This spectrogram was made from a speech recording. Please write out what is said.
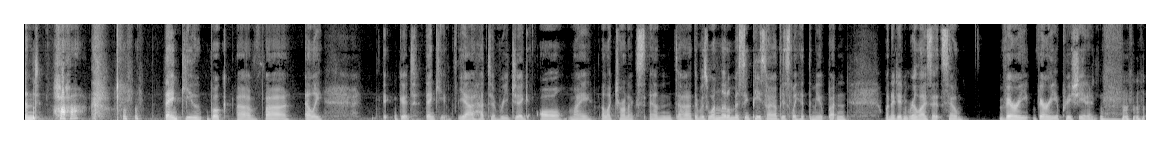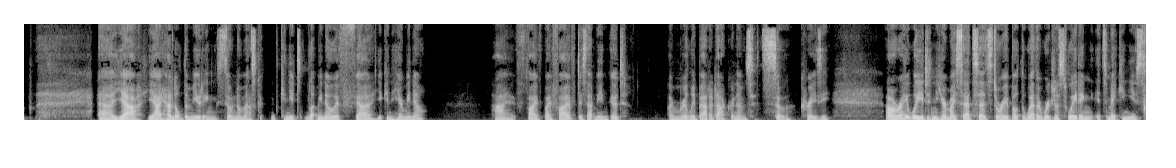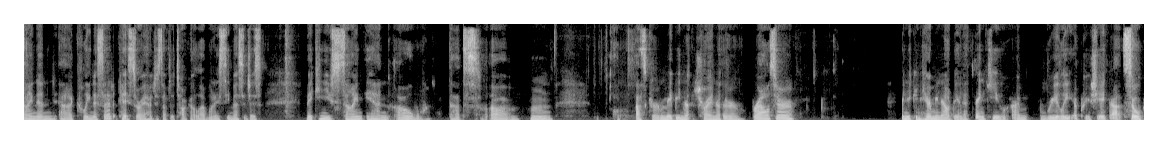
And haha, thank you, book of uh, Ellie. Good, thank you. Yeah, I had to rejig all my electronics, and uh, there was one little missing piece. I obviously hit the mute button when I didn't realize it. So, very, very appreciated. uh, yeah, yeah, I handled the muting, so no mask. Can you t- let me know if uh, you can hear me now? Hi, five by five. Does that mean good? I'm really bad at acronyms. It's so crazy. All right. Well, you didn't hear my sad, sad story about the weather. We're just waiting. It's making you sign in, uh, Kalina said. Okay. Sorry. I just have to talk out loud when I see messages. Making you sign in. Oh, that's, um, hmm. I'll ask her maybe not try another browser. And you can hear me now, Dana. Thank you. I really appreciate that. So,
